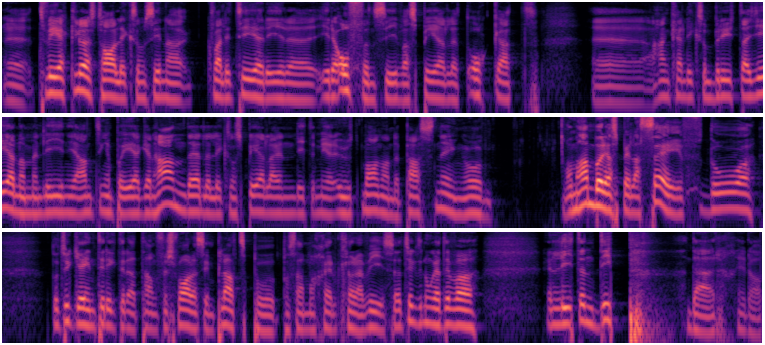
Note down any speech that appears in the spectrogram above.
eh, tveklöst har liksom sina kvaliteter i det, i det offensiva spelet och att Eh, han kan liksom bryta igenom en linje antingen på egen hand eller liksom spela en lite mer utmanande passning. Och om han börjar spela safe, då, då tycker jag inte riktigt att han försvarar sin plats på, på samma självklara vis. Så jag tyckte nog att det var en liten dipp där idag.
